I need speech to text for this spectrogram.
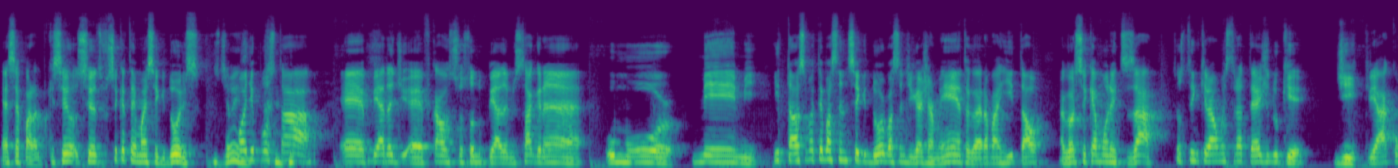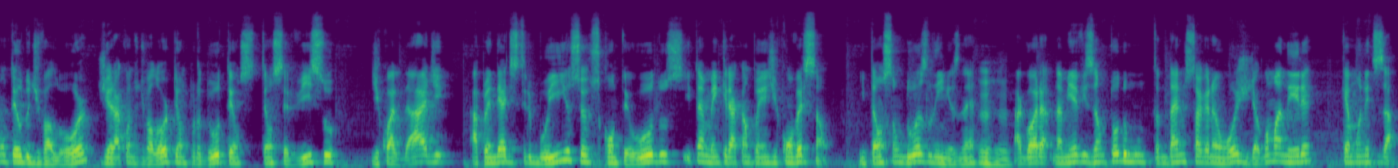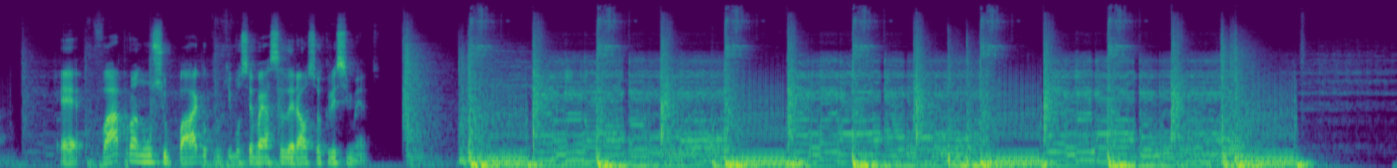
Essa é a parada. Porque se, se você quer ter mais seguidores, Os você dois. pode postar é, piada de. é, ficar postando piada no Instagram, humor, meme e tal. Você vai ter bastante seguidor, bastante engajamento, a galera vai rir e tal. Agora você quer monetizar? Então você tem que criar uma estratégia do quê? De criar conteúdo de valor, gerar conteúdo de valor, ter um produto, ter um, ter um serviço de qualidade, aprender a distribuir os seus conteúdos e também criar campanhas de conversão. Então são duas linhas, né? Uhum. Agora, na minha visão, todo mundo que tá no Instagram hoje, de alguma maneira, quer monetizar. É, vá para o anúncio pago porque você vai acelerar o seu crescimento.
